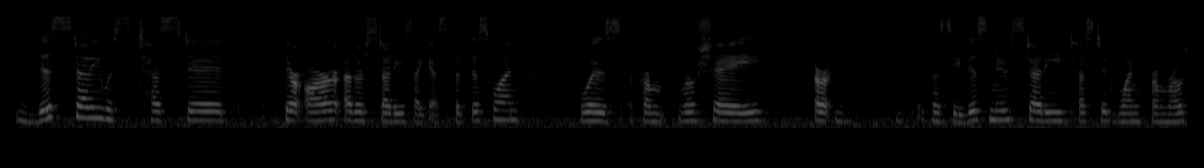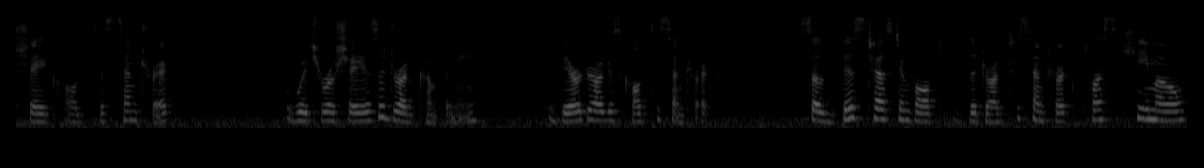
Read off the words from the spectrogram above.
this study was tested, there are other studies, I guess, but this one was from Roche, or let's see, this new study tested one from Roche called Tecentriq, which Roche is a drug company. Their drug is called Tecentriq. So this test involved the drug Tecentriq plus chemo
